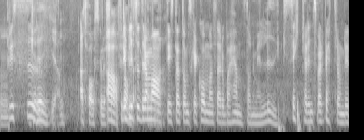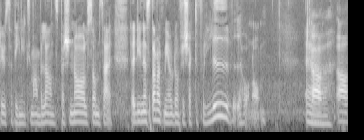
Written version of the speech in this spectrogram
den precis. grejen. Att folk skulle tjata Ja, för det blir så känna. dramatiskt att de ska komma så här och bara hämta honom i en liksäck. Hade det inte varit bättre om det rusade in liksom ambulanspersonal som så här, det hade ju nästan varit mer och de försökte få liv i honom. Eh, Ja, ja.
